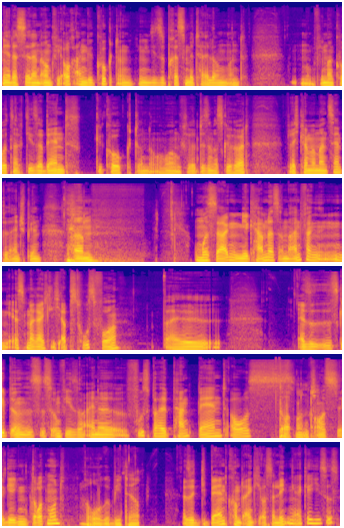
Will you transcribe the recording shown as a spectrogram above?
mir das ja dann irgendwie auch angeguckt, irgendwie diese Pressemitteilung und irgendwie mal kurz nach dieser Band geguckt und irgendwie ein bisschen was gehört. Vielleicht können wir mal ein Sample einspielen. ähm, und muss sagen, mir kam das am Anfang erstmal reichlich abstrus vor, weil also es gibt es ist irgendwie so eine Fußball-Punk-Band aus Dortmund. aus der Gegend Dortmund. Ruhrgebiet, ja. Also die Band kommt eigentlich aus der linken Ecke, hieß es.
